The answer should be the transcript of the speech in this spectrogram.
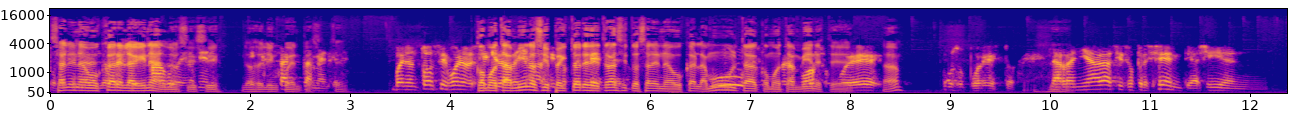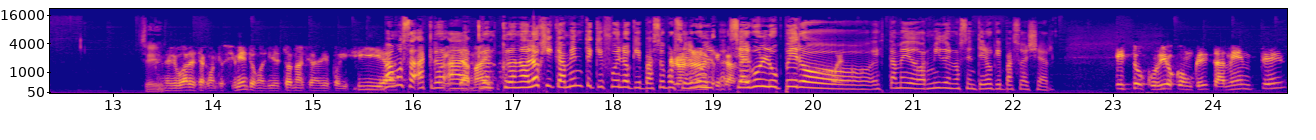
Salen a buscar el aguinaldo, sí, sí, los delincuentes. Exactamente. sí. Bueno, entonces, bueno, Como también los inspectores de tránsito salen a buscar la multa, Uf, como también por este. supuesto. ¿ah? Por supuesto. La Rañaga se hizo presente allí en, Sí. en el lugar de este acontecimiento con el director nacional de policía. Vamos a, cron- cronológicamente qué fue lo que pasó, por si algún, si algún lupero está medio dormido y no se enteró qué pasó ayer. Esto ocurrió concretamente,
